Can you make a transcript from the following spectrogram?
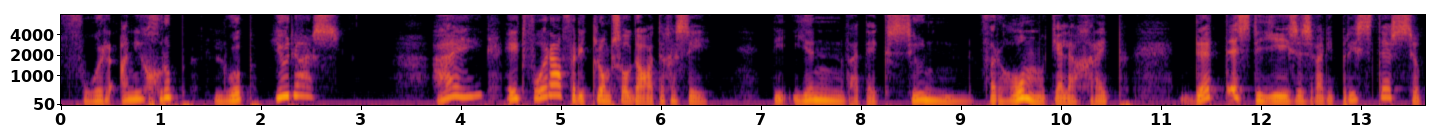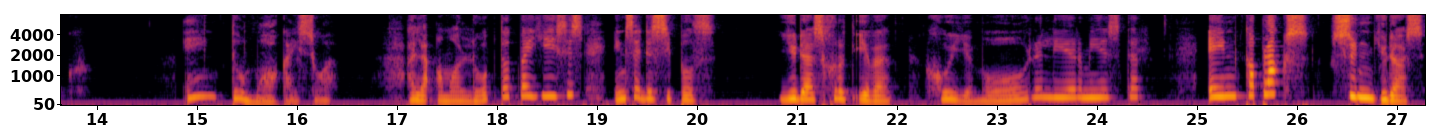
Voor aan die groep loop Judas. Hy het vooraf vir die klomp soldate gesê: "Die een wat ek soen, vir hom moet julle gryp. Dit is die Jesus wat die priesters soek." En toe maak hy so. Hulle almal loop tot by Jesus en sy disippels. Judas groet ewe: "Goeiemôre, leermeester." En kaplaks soen Judas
